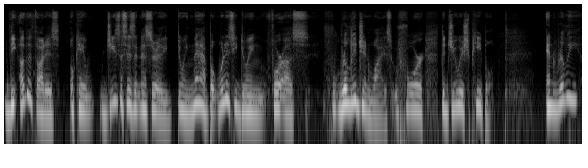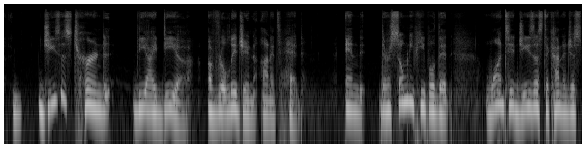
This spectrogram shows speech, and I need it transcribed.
The other thought is okay, Jesus isn't necessarily doing that, but what is he doing for us religion wise, for the Jewish people? And really, Jesus turned the idea of religion on its head. And there are so many people that wanted Jesus to kind of just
